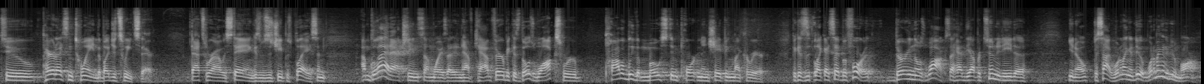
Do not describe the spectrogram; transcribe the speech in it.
to Paradise and Twain, the budget suites there. That's where I was staying because it was the cheapest place. And I'm glad, actually, in some ways, I didn't have cab fare because those walks were probably the most important in shaping my career. Because, like I said before, during those walks, I had the opportunity to, you know, decide what am I going to do? What am I going to do tomorrow?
